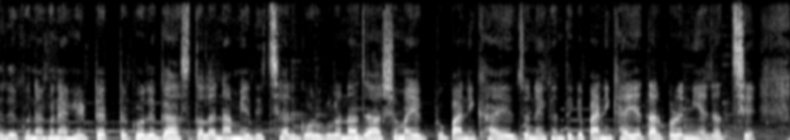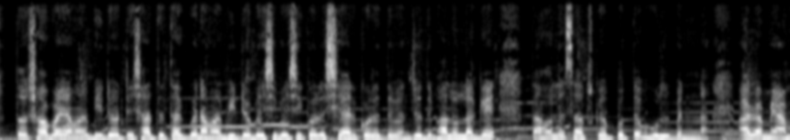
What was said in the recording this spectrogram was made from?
এই দেখুন, এখন এক একটা একটা করে গাছতলায় নামিয়ে দিচ্ছে, আর গরুগুলো না যাওয়ার সময় একটু পানি খায়। এর জন্য এখান থেকে পানি খাইয়ে তারপরে নিয়ে যাচ্ছে। তো সবাই আমার ভিডিওটি সাথে থাকবেন, আমার ভিডিও বেশি বেশি করে শেয়ার করে দেবেন। যদি ভালো লাগে, তাহলে সাবস্ক্রাইব করতে ভুলবেন না। আর আমি আম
